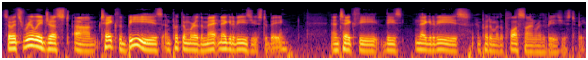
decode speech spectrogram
So it's really just um, take the b's and put them where the negative e's used to be, and take the these negative e's and put them with a plus sign where the b's used to be.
